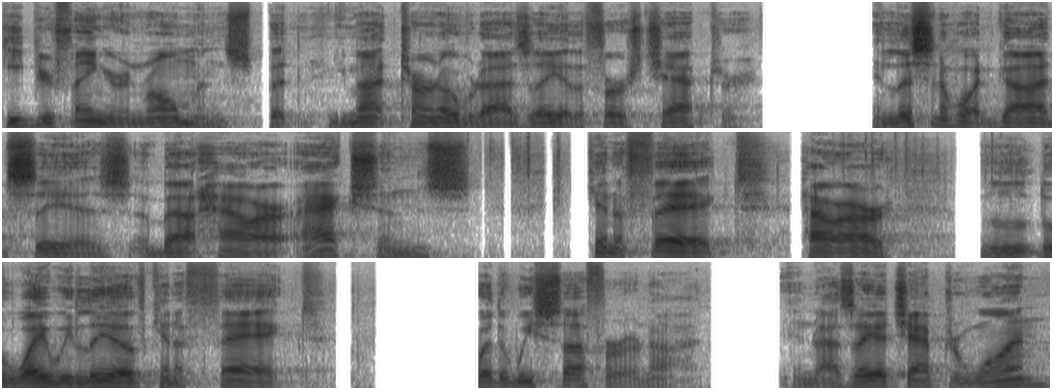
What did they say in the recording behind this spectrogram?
Keep your finger in Romans, but you might turn over to Isaiah, the first chapter, and listen to what God says about how our actions can affect, how our, the way we live can affect whether we suffer or not. In Isaiah chapter 1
